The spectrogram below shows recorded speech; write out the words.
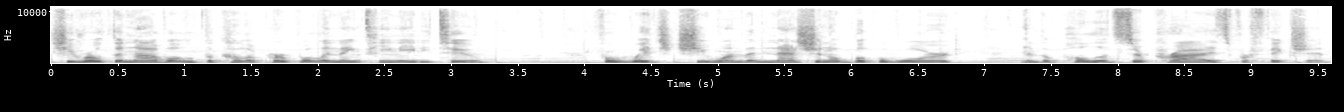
She wrote the novel The Color Purple in 1982, for which she won the National Book Award and the Pulitzer Prize for Fiction.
